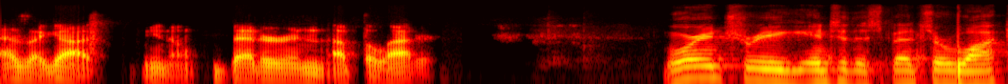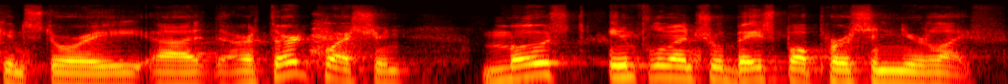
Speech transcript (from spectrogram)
as I got, you know, better and up the ladder. More intrigue into the Spenser Watkins story. Uh, our third question: Most influential baseball person in your life?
